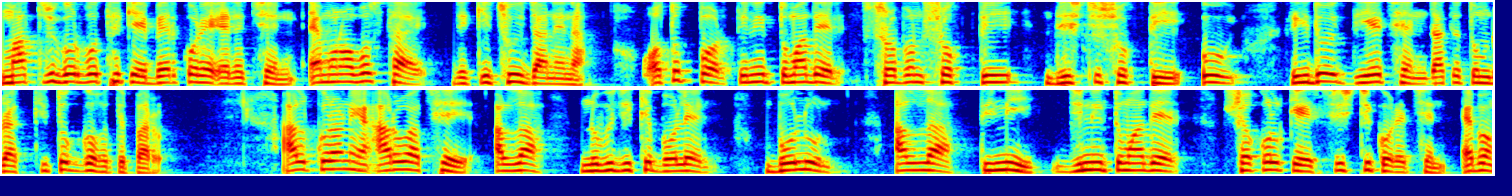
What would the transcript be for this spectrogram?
মাতৃগর্ভ থেকে বের করে এনেছেন এমন অবস্থায় যে কিছুই জানে না। অতঃপর তিনি তোমাদের শ্রবণ শক্তি দৃষ্টিশক্তি ও হৃদয় দিয়েছেন যাতে তোমরা কৃতজ্ঞ হতে পারো। আল কোরআনে আরও আছে, আল্লাহ নবীজিকে বলেন, বলুন, আল্লাহ তিনি যিনি তোমাদের সকলকে সৃষ্টি করেছেন এবং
